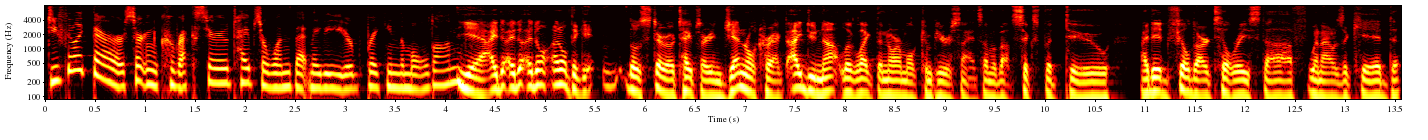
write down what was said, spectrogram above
Do you feel like there are certain correct stereotypes or ones that maybe you're breaking the mold on? Yeah, I, I, I don't, I don't think it, those stereotypes are in general correct. I do not look like the normal computer science. I'm about six foot two. I did field artillery stuff when I was a kid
